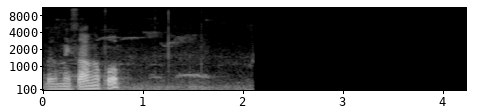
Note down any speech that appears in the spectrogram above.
เบิ่งไปสองครับผม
